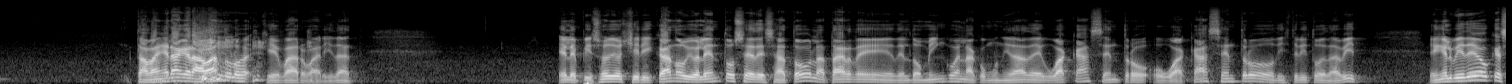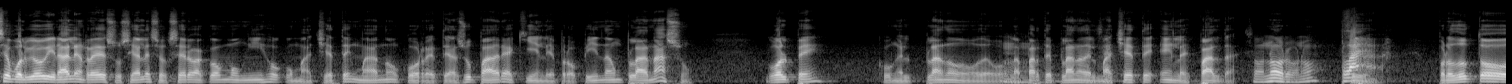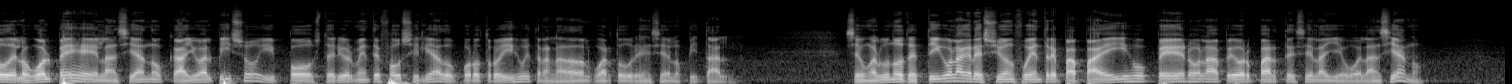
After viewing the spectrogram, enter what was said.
Estaban era grabándolos. ¡Qué barbaridad! El episodio chiricano violento se desató la tarde del domingo en la comunidad de Huaca, centro Huaca, centro distrito de David. En el video que se volvió viral en redes sociales se observa cómo un hijo con machete en mano corretea a su padre a quien le propina un planazo, golpe con el plano, la parte plana del machete en la espalda. Sonoro, ¿no? Producto de los golpes, el anciano cayó al piso y posteriormente fue auxiliado por otro hijo y trasladado al cuarto de urgencia del hospital. Según algunos testigos, la agresión fue entre papá e hijo, pero la peor parte se la llevó el anciano.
